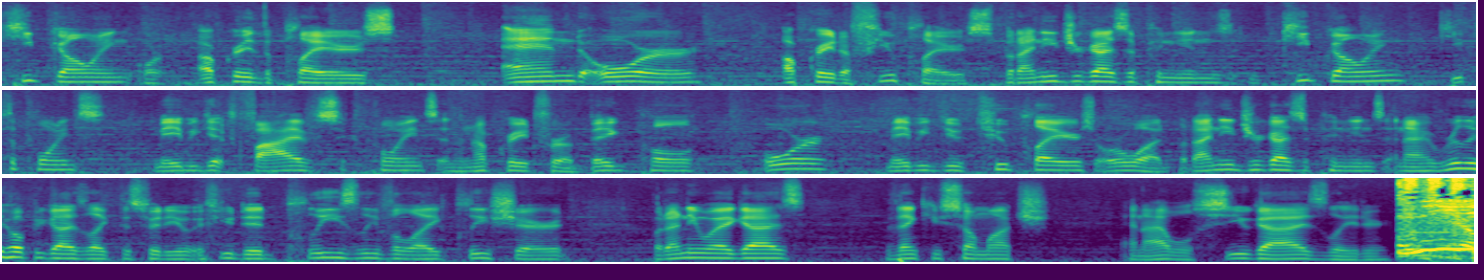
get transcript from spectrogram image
Keep going or upgrade the players and or upgrade a few players. But I need your guys' opinions. Keep going, keep the points, maybe get five, six points, and then upgrade for a big pull, or maybe do two players or what. But I need your guys' opinions, and I really hope you guys like this video. If you did, please leave a like, please share it. But anyway, guys, thank you so much, and I will see you guys later. I need your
